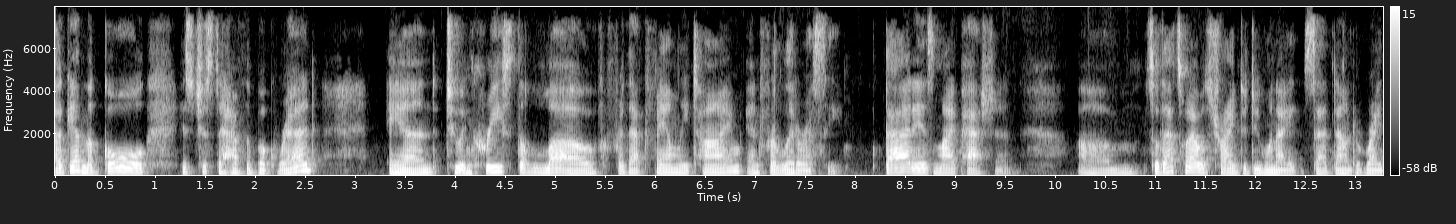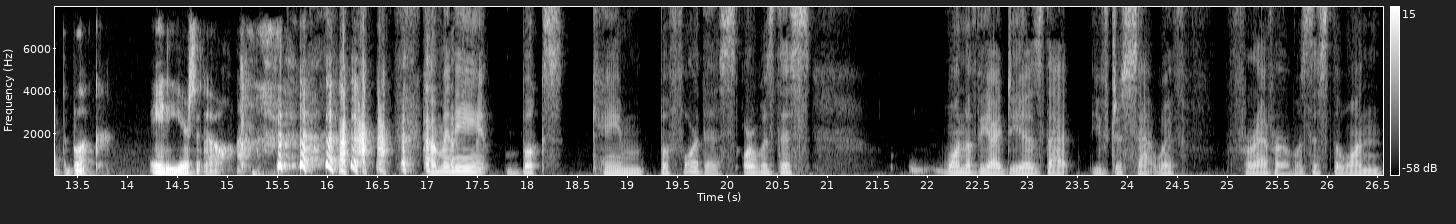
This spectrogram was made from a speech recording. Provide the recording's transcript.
again the goal is just to have the book read and to increase the love for that family time and for literacy. That is my passion. Um, so that's what i was trying to do when i sat down to write the book 80 years ago. How many books came before this? Or was this one of the ideas that you've just sat with forever? Was this the one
